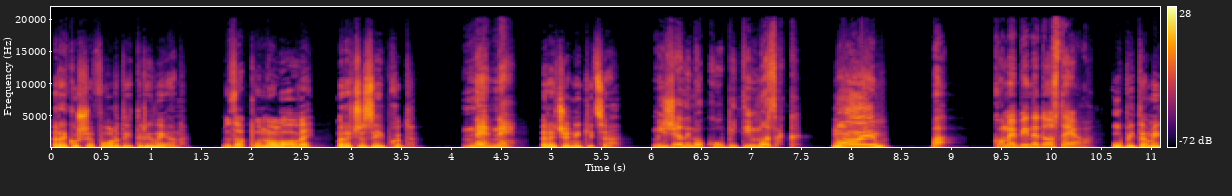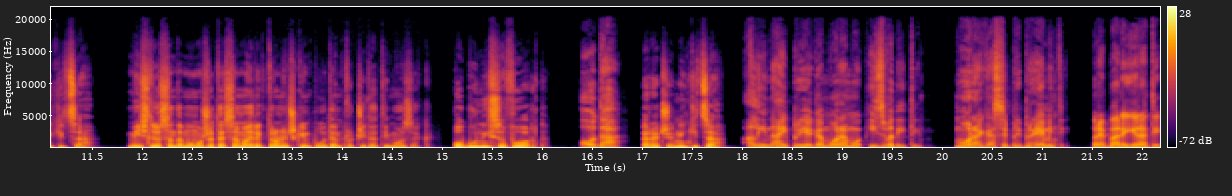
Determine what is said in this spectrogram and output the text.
Rekoše Ford i Trillian. Za puno love? Reče Zeiphod. Ne, ne, Reče Nikica. mi želimo kupiti mozak. Molim! Kome bi nedostajao? Upita Mikica. Mislio sam da mu možete samo elektroničkim putem pročitati mozak. Pobuni se Ford. O da, Reče Nikica. ali najprije ga moramo izvaditi. Mora ga se pripremiti, preparirati,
